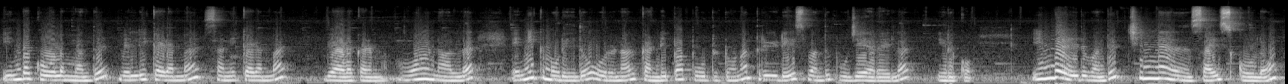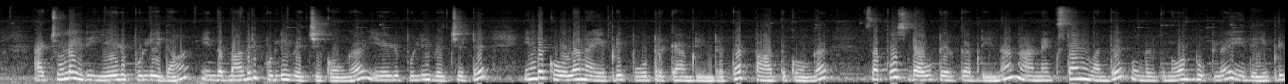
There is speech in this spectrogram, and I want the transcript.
இந்த கோலம் வந்து வெள்ளிக்கிழமை சனிக்கிழமை வியாழக்கிழமை. மூணு நாளில் என்னைக்கு முடியுதோ ஒரு நாள் கண்டிப்பாக போட்டுட்டோம்னா த்ரீ டேஸ் வந்து பூஜை அறையில் இருக்கும். இந்த இது வந்து சின்ன சைஸ் கோலம். ஆக்சுவலாக இது ஏழு புள்ளி தான். இந்த மாதிரி புள்ளி வச்சுக்கோங்க. ஏழு புள்ளி வச்சுட்டு இந்த கோலம் நான் எப்படி போட்டிருக்கேன் அப்படின்றத பார்த்துக்கோங்க. சப்போஸ் டவுட் இருக்குது அப்படின்னா நான் நெக்ஸ்ட் டைம் வந்து உங்களுக்கு நோட் புக்கில் இதை எப்படி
